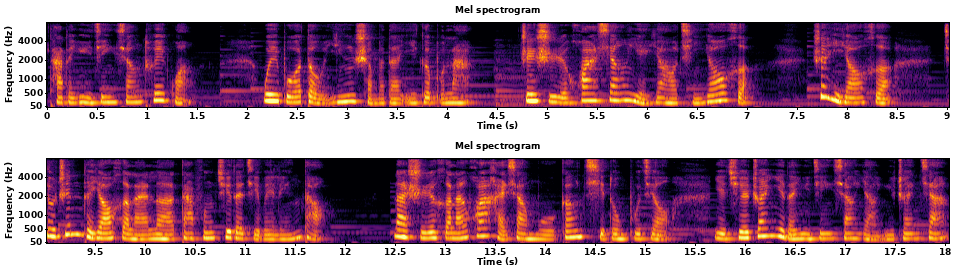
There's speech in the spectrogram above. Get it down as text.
他的郁金香推广，微博、抖音什么的一个不落，真是花香也要勤吆喝，这一吆喝。就真的吆喝来了大丰区的几位领导。那时荷兰花海项目刚启动不久，也缺专业的郁金香养育专家。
